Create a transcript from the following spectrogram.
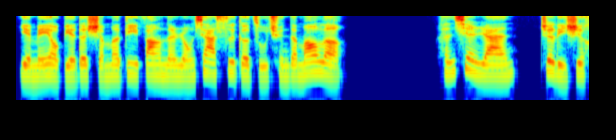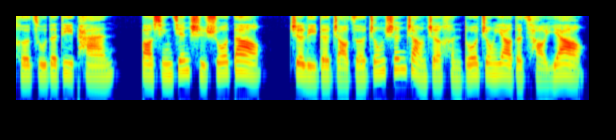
也没有别的什么地方能容下四个族群的猫了。很显然，这里是合族的地盘。宝星坚持说道：“这里的沼泽中生长着很多重要的草药。”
